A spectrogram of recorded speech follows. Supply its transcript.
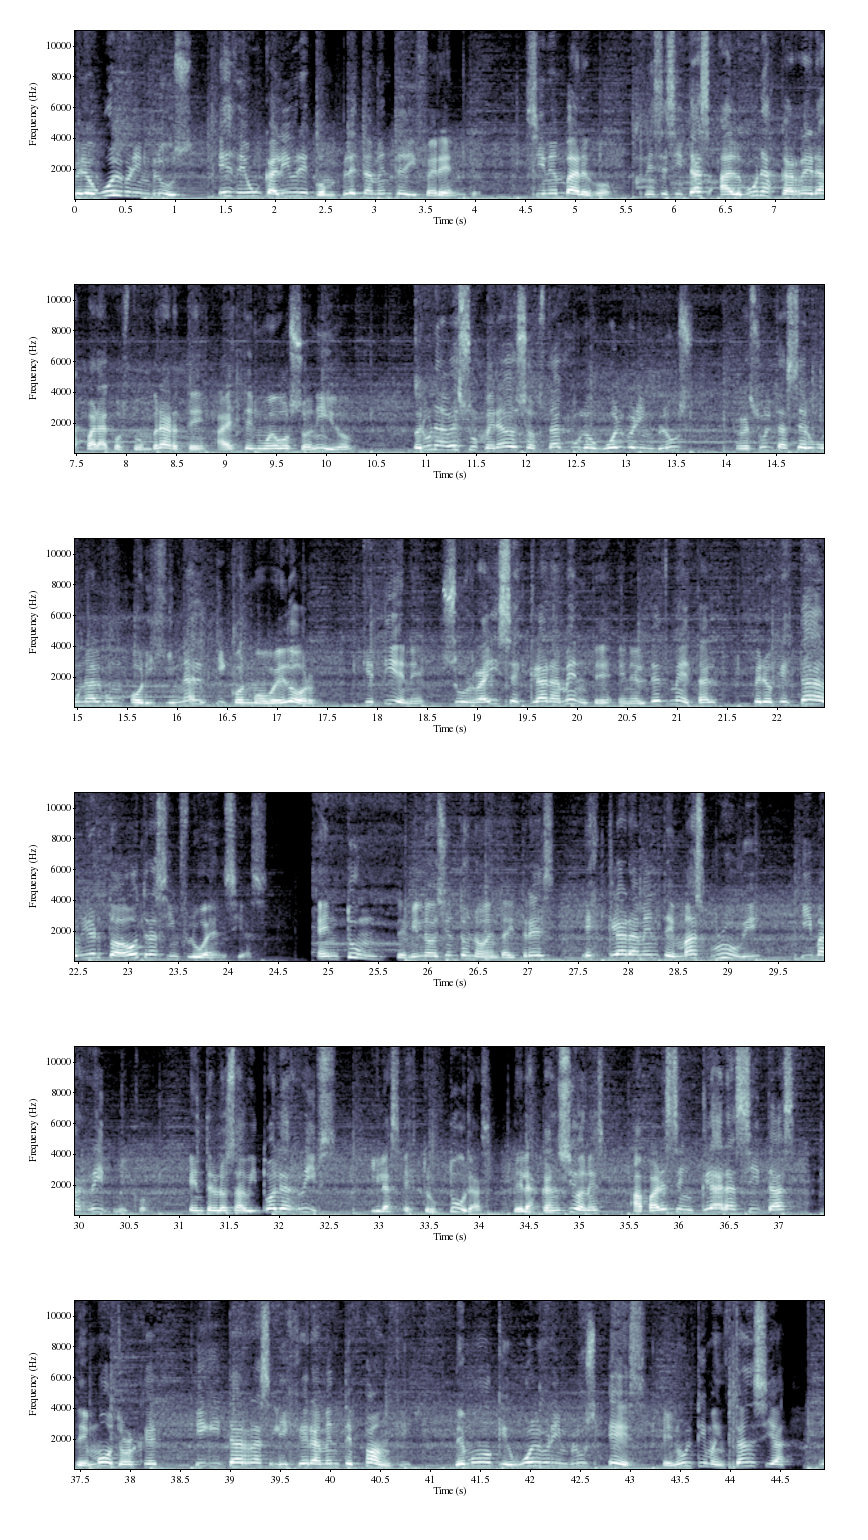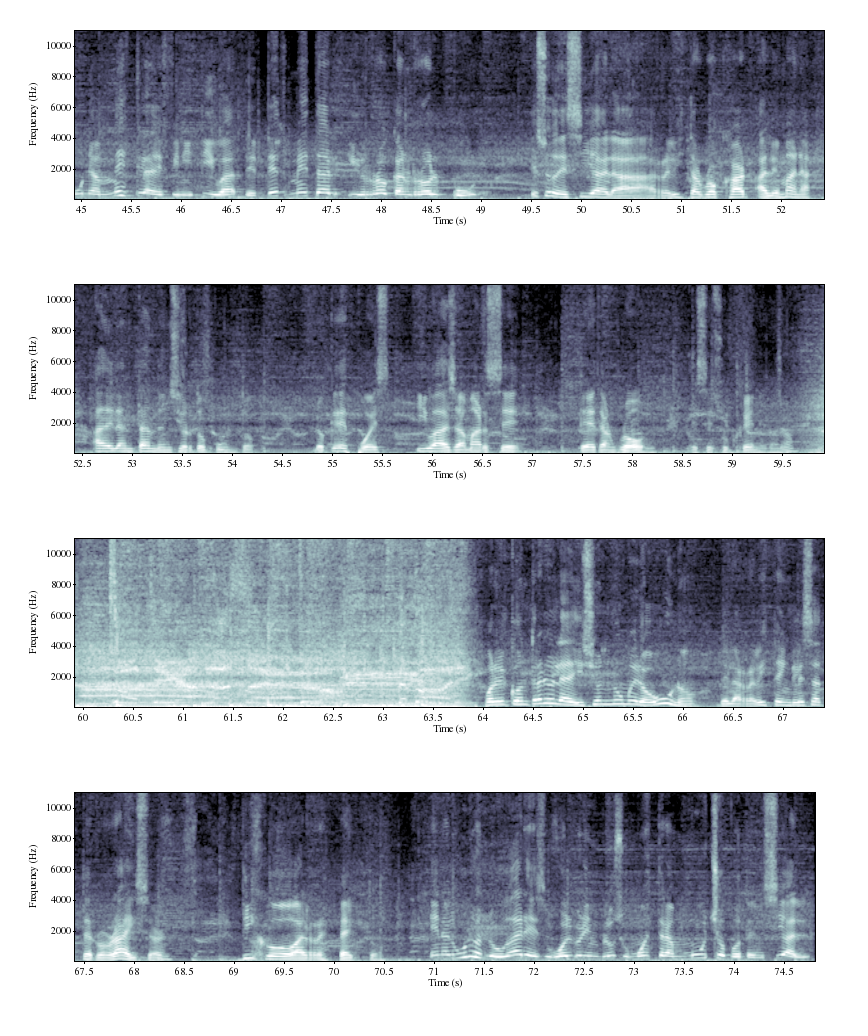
pero Wolverine Blues es de un calibre completamente diferente. Sin embargo, necesitas algunas carreras para acostumbrarte a este nuevo sonido, pero una vez superado ese obstáculo, Wolverine Blues resulta ser un álbum original y conmovedor que tiene sus raíces claramente en el death metal, pero que está abierto a otras influencias. Entomb de 1993 es claramente más groovy y más rítmico. Entre los habituales riffs y las estructuras de las canciones aparecen claras citas de Motorhead y guitarras ligeramente punky, de modo que Wolverine Blues es, en última instancia, una mezcla definitiva de death metal y rock and roll puro. Eso decía la revista Rock Hard alemana, adelantando en cierto punto lo que después iba a llamarse death and roll, ese subgénero, ¿no? Por el contrario, la edición número uno de la revista inglesa Terrorizer dijo al respecto, en algunos lugares Wolverine Blues muestra mucho potencial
